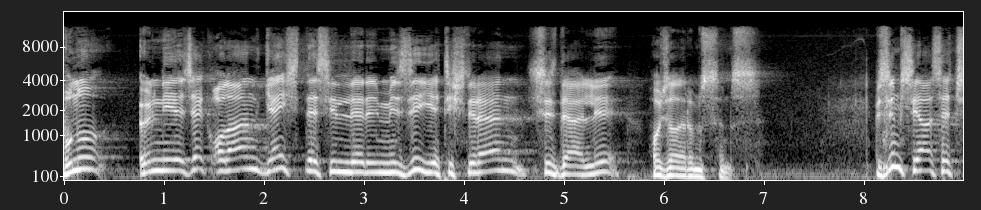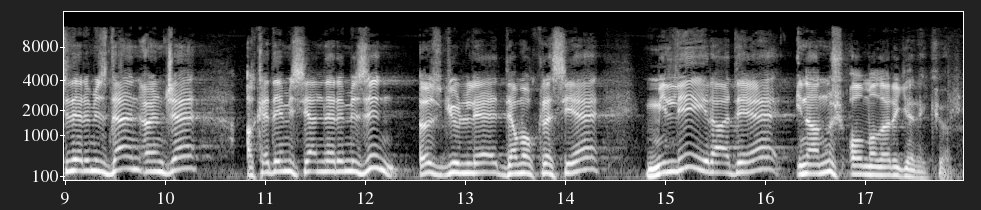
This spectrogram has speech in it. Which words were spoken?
Bunu önleyecek olan genç nesillerimizi yetiştiren siz değerli hocalarımızsınız. Bizim siyasetçilerimizden önce akademisyenlerimizin özgürlüğe, demokrasiye, milli iradeye inanmış olmaları gerekiyor.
